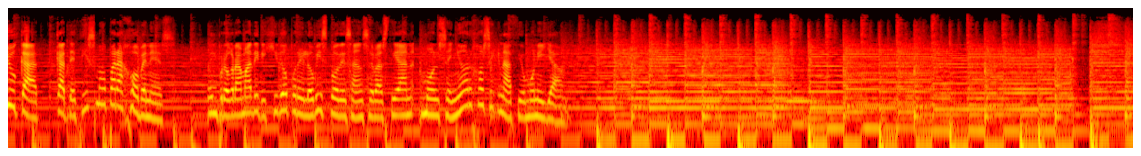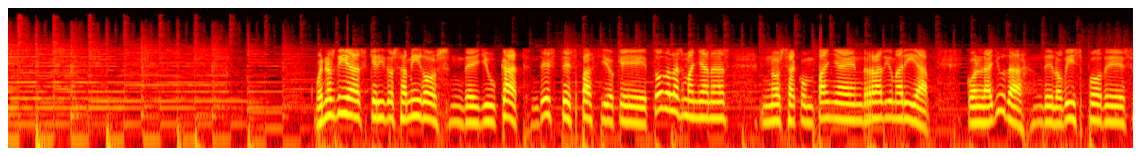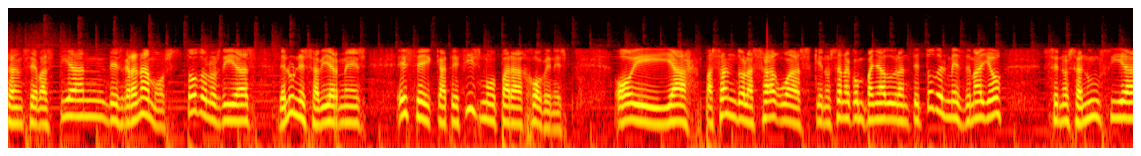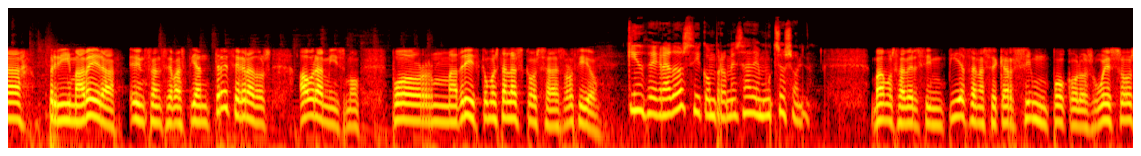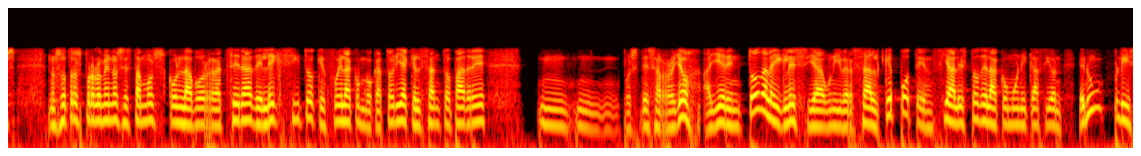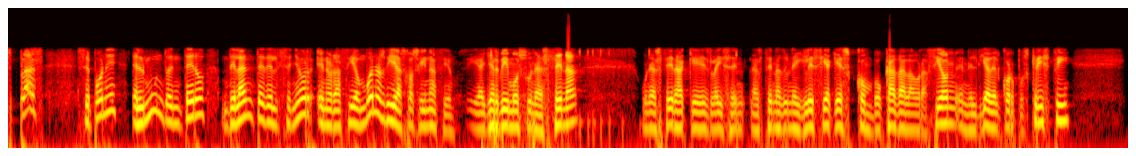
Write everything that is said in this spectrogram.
YUCAT, Catecismo para Jóvenes. Un programa dirigido por el obispo de San Sebastián, Monseñor José Ignacio Munilla. Buenos días, queridos amigos de YUCAT, de este espacio que todas las mañanas nos acompaña en Radio María. Con la ayuda del obispo de San Sebastián desgranamos todos los días, de lunes a viernes, ese catecismo para jóvenes. Hoy ya pasando las aguas que nos han acompañado durante todo el mes de mayo, se nos anuncia primavera en San Sebastián, 13 grados ahora mismo. Por Madrid, ¿cómo están las cosas, Rocío? 15 grados y con promesa de mucho sol. Vamos a ver si empiezan a secarse un poco los huesos. Nosotros por lo menos estamos con la borrachera del éxito que fue la convocatoria que el Santo Padre mm, pues desarrolló ayer en toda la Iglesia Universal. Qué potencial esto de la comunicación. En un plis plas se pone el mundo entero delante del Señor en oración. Buenos días, José Ignacio. Sí, ayer vimos una escena, una escena que es la, escena de una iglesia que es convocada a la oración en el día del Corpus Christi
